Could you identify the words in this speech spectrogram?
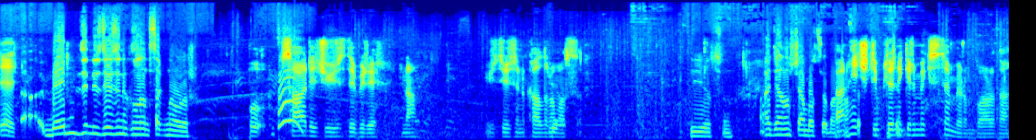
de Beynimizin yüzde yüzünü kullanırsak ne olur? bu sadece yüzde biri inan yüzde yüzünü kaldıramazsın. Diyorsun. Ay Canos can basıyor bana. Ben Affet. hiç diplerine girmek istemiyorum bu arada.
